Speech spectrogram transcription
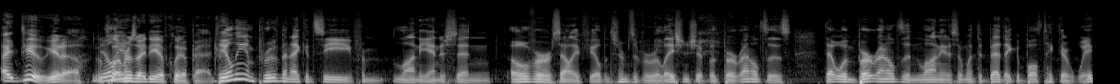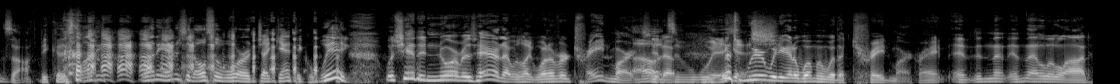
I do. You know, the, The only- plumber's idea of Cleopatra. The only improvement I could see from Loni Anderson over Sally Field in terms of a relationship with Burt Reynolds is that when Burt Reynolds and Loni Anderson went to bed, they could both take their wigs off because Loni, Loni Anderson also wore a gigantic wig. Well, she had enormous hair. That was like one of her trademarks. Oh, you know? it's That's weird when you got a woman with a trademark, right? Isn't that isn't that a little odd?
